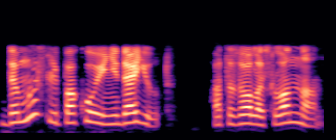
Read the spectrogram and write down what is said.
«Да мысли покоя не дают», — отозвалась Ланнан.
